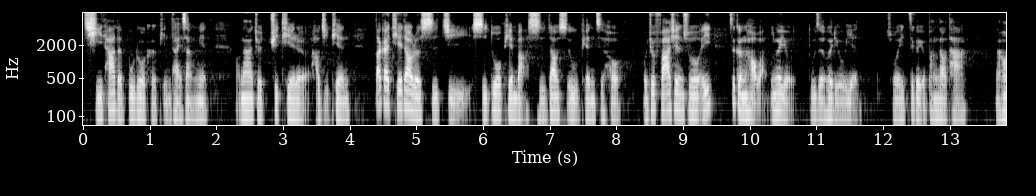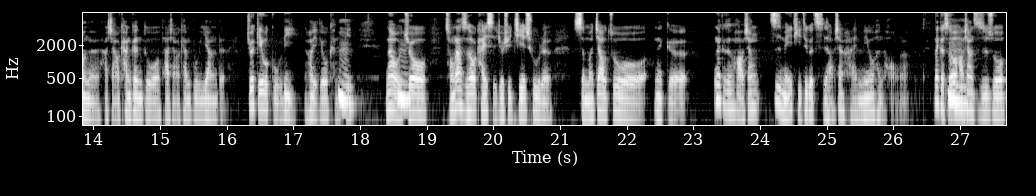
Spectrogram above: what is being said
其他的部落格平台上面，那就去贴了好几篇。大概贴到了十几十多篇吧，十到十五篇之后，我就发现说，哎，这个很好玩，因为有读者会留言，说这个有帮到他，然后呢，他想要看更多，他想要看不一样的，就会给我鼓励，然后也给我肯定。那我就从那时候开始就去接触了什么叫做那个那个时候好像自媒体这个词好像还没有很红了，那个时候好像只是说，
